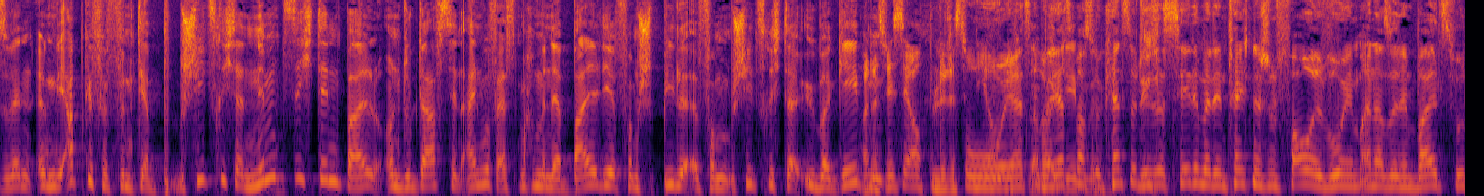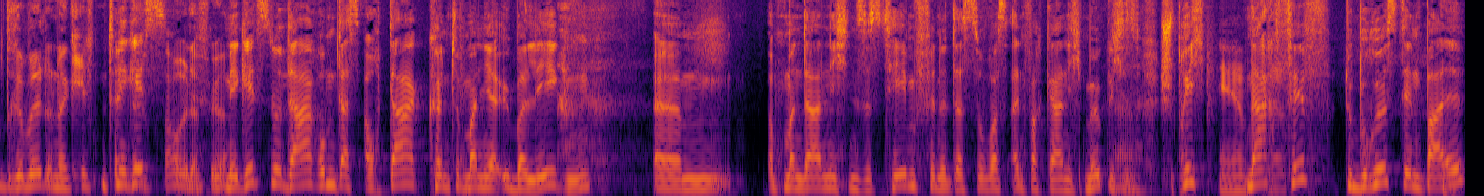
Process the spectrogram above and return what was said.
wenn irgendwie abgepfiffen wird, der Schiedsrichter nimmt sich den Ball und du darfst den Einwurf erst machen, wenn der Ball dir vom Spieler, äh, vom Schiedsrichter übergeben. Aber das ist ja auch blöd. Das auch oh, nicht jetzt, aber jetzt machst du, kennst du diese Szene mit dem technischen Foul, wo ihm einer so den Ball zudribbelt und er kriegt ein mir technisches Foul dafür? mir geht's nur darum, dass auch da könnte man ja überlegen, ähm, ob man da nicht ein System findet, dass sowas einfach gar nicht möglich ist. Sprich, Ja, nach ja. Pfiff, du berührst den Ball,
